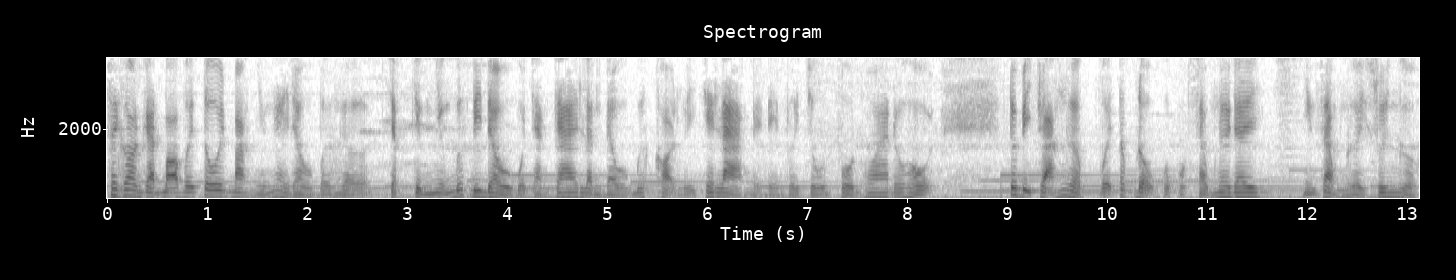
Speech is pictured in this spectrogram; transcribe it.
Sài Gòn gạt bỏ với tôi bằng những ngày đầu bỡ ngỡ, chập chững những bước đi đầu của chàng trai lần đầu bước khỏi lũy che làng để đến với chốn phồn hoa đô hội. Tôi bị choáng ngợp với tốc độ của cuộc sống nơi đây, những dòng người xuôi ngược,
